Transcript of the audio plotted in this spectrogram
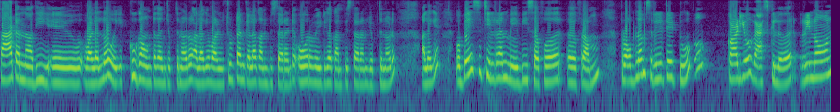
ఫ్యాట్ అన్నది వాళ్ళల్లో ఎక్కువగా ఉంటుందని చెప్తున్నారు అలాగే వాళ్ళు చూడటానికి ఎలా కనిపిస్తారంటే ఓవర్ వెయిట్గా కనిపిస్తారని చెప్తున్నాడు. అలాగే obese children may be suffer from problems related to cardiovascular renal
